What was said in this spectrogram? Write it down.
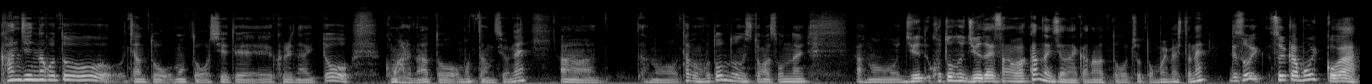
肝心なことをちゃんともっと教えてくれないと困るなと思ったんですよね。ああの多分ほとんどの人がそんなにあの事の重大さが分かんないんじゃないかなとちょっと思いましたね。でそれからもう一個は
